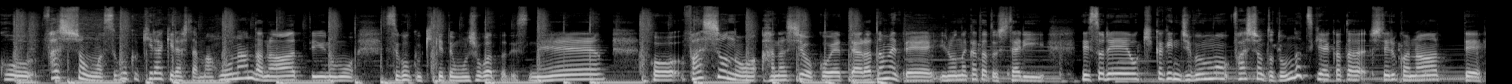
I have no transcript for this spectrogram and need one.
こうファッションはすごくキラキラした魔法なんだなっていうのもすごく聞けて面白かったですね。こうファッションの話をこうやって改めていろんな方としたりでそれをきっかけに自分もファッションとどんな付き合い方してるかなって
